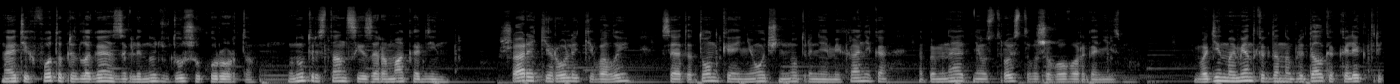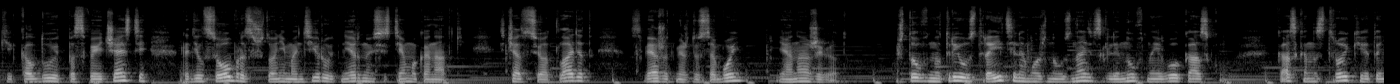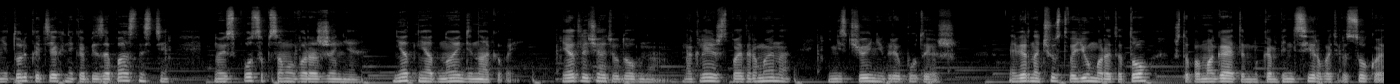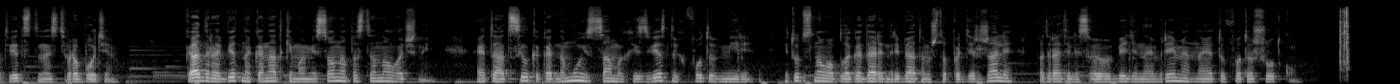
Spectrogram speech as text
На этих фото предлагаю заглянуть в душу курорта, внутрь станции Зарамак-1. Шарики, ролики, валы – вся эта тонкая и не очень внутренняя механика напоминает мне устройство живого организма. В один момент, когда наблюдал, как электрики колдуют по своей части, родился образ, что они монтируют нервную систему канатки. Сейчас все отладят, свяжут между собой, и она живет. Что внутри у строителя можно узнать, взглянув на его каску. Каска настройки – это не только техника безопасности, но и способ самовыражения. Нет ни одной одинаковой. И отличать удобно. Наклеишь Спайдермена и ни с чего не перепутаешь. Наверное, чувство юмора – это то, что помогает ему компенсировать высокую ответственность в работе. Кадр «Обед на канатке Мамисона» постановочный. Это отсылка к одному из самых известных фото в мире. И тут снова благодарен ребятам, что поддержали, потратили свое обеденное время на эту фотошутку.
